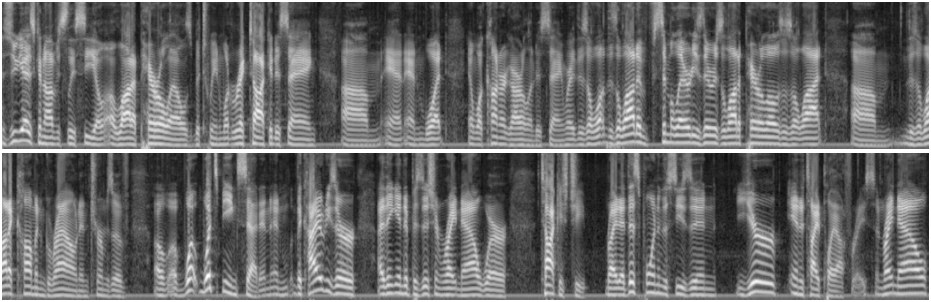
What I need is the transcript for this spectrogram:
So you guys can obviously see a, a lot of parallels between what Rick Tocchet is saying um, and and what and what Conor Garland is saying. Right? There's a lot. There's a lot of similarities. There is a lot of parallels. There's a lot. Um, there's a lot of common ground in terms of, of, of what what's being said. And and the Coyotes are, I think, in a position right now where talk is cheap. Right at this point in the season, you're in a tight playoff race, and right now.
